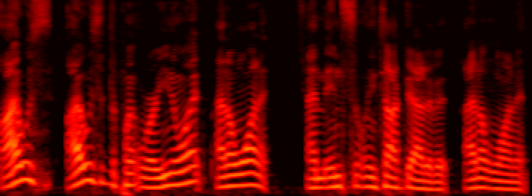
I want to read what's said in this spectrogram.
I was I was at the point where you know what, I don't want it. I'm instantly talked out of it. I don't want it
